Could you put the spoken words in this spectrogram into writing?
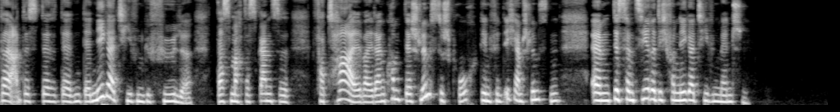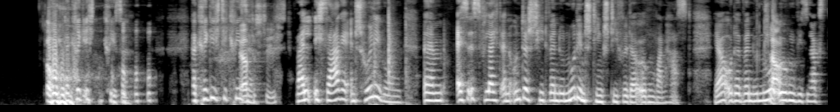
der, des, der, der, der negativen Gefühle, das macht das Ganze fatal, weil dann kommt der schlimmste Spruch, den finde ich am schlimmsten, ähm, distanziere dich von negativen Menschen. Oh. Da krieg ich die Krise. Da kriege ich die Krise. Ja, verstehe ich. Weil ich sage, Entschuldigung, ähm, es ist vielleicht ein Unterschied, wenn du nur den Stinkstiefel da irgendwann hast. Ja, oder wenn du nur Klar. irgendwie sagst,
